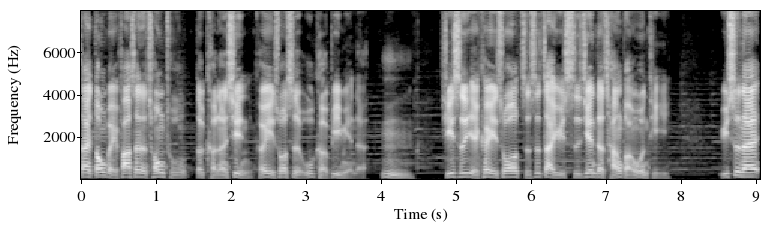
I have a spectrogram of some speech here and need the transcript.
在东北发生的冲突的可能性，可以说是无可避免的。嗯，其实也可以说，只是在于时间的长短问题。于是呢，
